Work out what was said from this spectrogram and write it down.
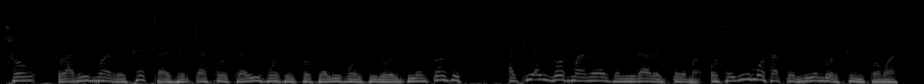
son la misma receta, es el castrochavismo, es el socialismo del siglo XXI. Entonces, aquí hay dos maneras de mirar el tema. O seguimos atendiendo el síntoma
